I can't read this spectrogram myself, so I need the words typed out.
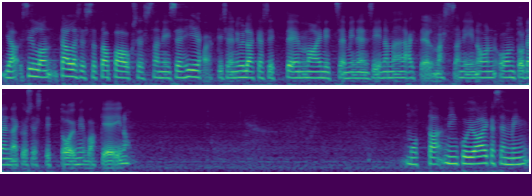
Ja silloin tällaisessa tapauksessa niin se hierarkkisen yläkäsitteen mainitseminen siinä määritelmässä niin on, on todennäköisesti toimiva keino. Mutta niin kuin jo aikaisemmin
